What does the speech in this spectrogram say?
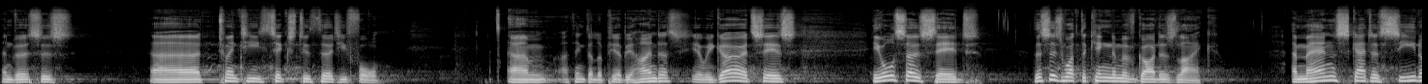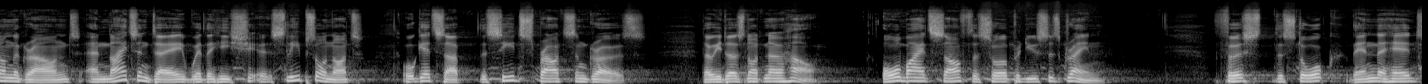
and verses uh, 26 to 34. Um, I think they'll appear behind us. Here we go. It says, He also said, This is what the kingdom of God is like. A man scatters seed on the ground, and night and day, whether he sh- sleeps or not, or gets up, the seed sprouts and grows, though he does not know how. All by itself, the soil produces grain. First the stalk, then the head,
